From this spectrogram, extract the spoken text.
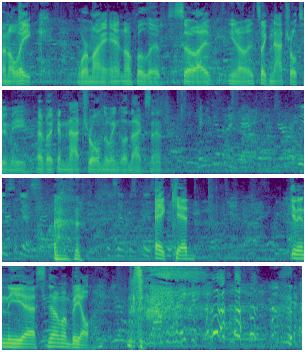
on a lake where my aunt and uncle lived. So I've, you know, it's like natural to me. I have like a natural New England accent. Can you give an example? Please, yes. Examples, please. Hey, kid, get in the uh, snowmobile.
